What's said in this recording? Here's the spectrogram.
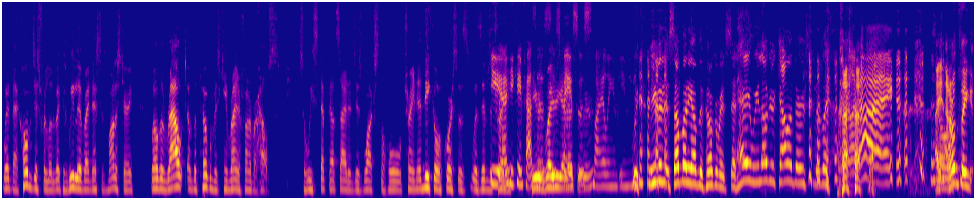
went back home just for a little bit because we live right next to the monastery. Well, the route of the pilgrimage came right in front of our house, so we stepped outside and just watched the whole train. And Nico, of course, was was in the he, uh, train. he came past He us his at us face was smiling and beaming We, even somebody on the pilgrimage said, "Hey, we love your calendars." And like, like, hi I, I don't think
